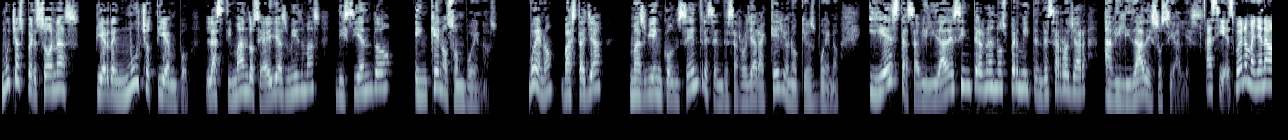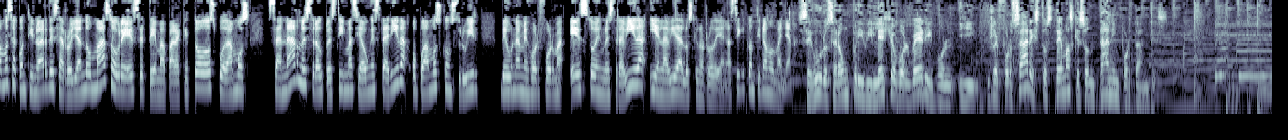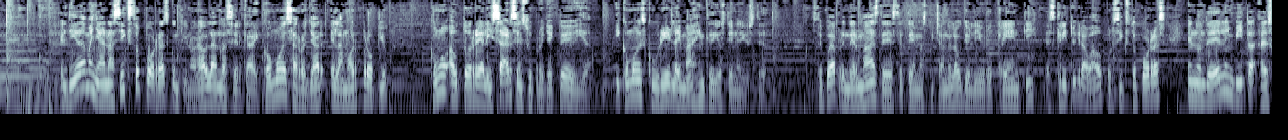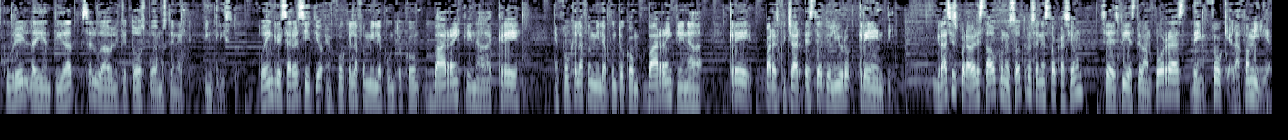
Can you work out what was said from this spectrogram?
Muchas personas pierden mucho tiempo lastimándose a ellas mismas diciendo en qué no son buenos. Bueno, basta ya. Más bien concéntrese en desarrollar aquello en lo que es bueno. Y estas habilidades internas nos permiten desarrollar habilidades sociales. Así es. Bueno, mañana vamos a continuar desarrollando más sobre este tema para que todos podamos sanar nuestra autoestima si aún está herida o podamos construir de una mejor forma esto en nuestra vida y en la vida de los que nos rodean. Así que continuamos mañana. Seguro será un privilegio volver y, y reforzar estos temas que son tan importantes. El día de mañana Sixto Porras continuará hablando acerca de cómo desarrollar el amor propio, cómo autorrealizarse en su proyecto de vida y cómo descubrir la imagen que Dios tiene de usted. Usted puede aprender más de este tema escuchando el audiolibro Cree en ti, escrito y grabado por Sixto Porras, en donde él le invita a descubrir la identidad saludable que todos podemos tener en Cristo. Puede ingresar al sitio enfoquelafamilia.com barra inclinada cree enfoquelafamilia.com barra inclinada. Cree para escuchar este audiolibro Cree en ti. Gracias por haber estado con nosotros en esta ocasión. Se despide Esteban Porras de Enfoque a la Familia.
